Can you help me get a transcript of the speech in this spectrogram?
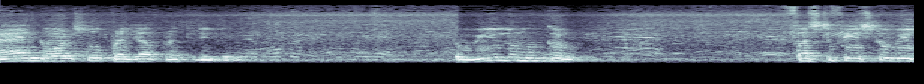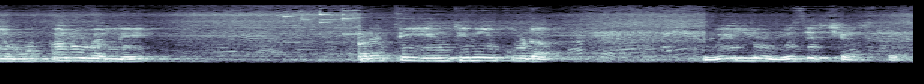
అండ్ ఆల్సో ప్రజాప్రతినిధులు. వీళ్ళు ముగ్గురు. ఫస్ట్ ఫేజ్లో వీళ్ళు ముగ్గురు వెళ్ళి ప్రతి ఇంటిని కూడా వీళ్ళు విజిట్ చేస్తారు.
